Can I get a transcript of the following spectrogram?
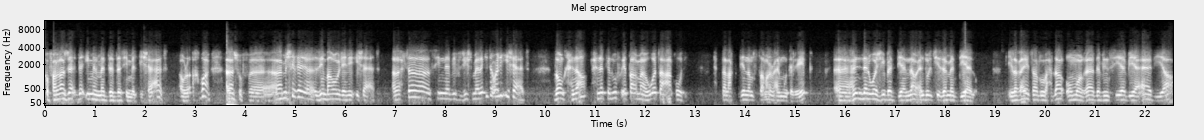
شوف الرجاء دائما مادة دسمة الإشاعات أو الأخبار. راه شوف راه ماشي غير زيمباور يعني الإشاعات. راه حتى السي النبي في الجيش الملكي تاعو عليه اشاعات donc حنا حنا كندوي في إطار ما هو تعاقدي. حتى العقد ديالنا مستمر مع المدرب. آه عندنا الواجبات ديالنا وعنده الالتزامات ديالو. إلى غاية هذه اللحظة الأمور غادة بانسيابيه عاديه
